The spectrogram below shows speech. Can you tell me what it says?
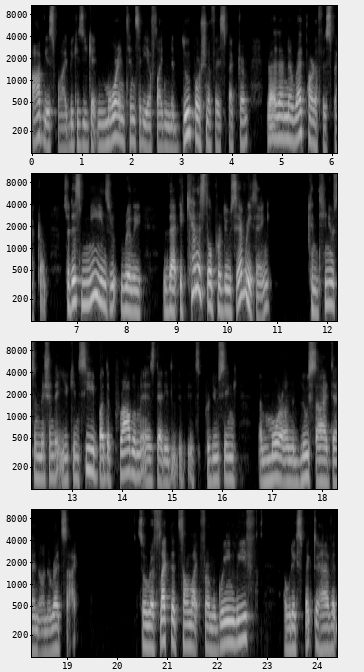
obvious why, because you get more intensity of light in the blue portion of the spectrum rather than the red part of the spectrum. So this means really that it can still produce everything, continuous emission that you can see, but the problem is that it, it's producing more on the blue side than on the red side. So reflected sunlight from a green leaf, I would expect to have it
